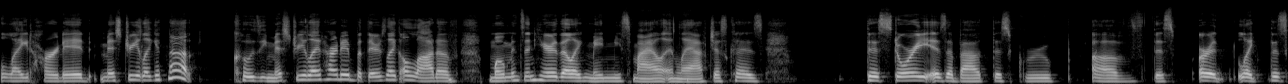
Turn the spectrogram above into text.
lighthearted mystery. Like it's not cozy mystery lighthearted, but there's like a lot of moments in here that like made me smile and laugh just because this story is about this group of this or like this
